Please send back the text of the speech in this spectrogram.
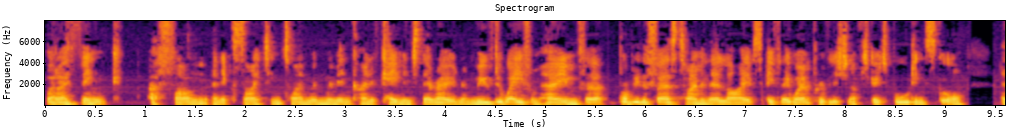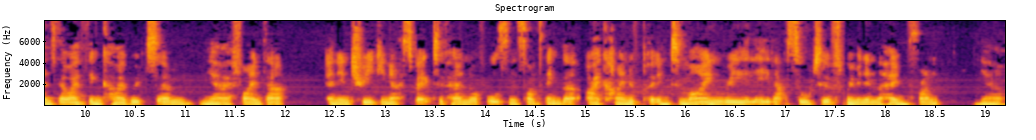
but I think a fun and exciting time when women kind of came into their own and moved away from home for probably the first time in their lives if they weren't privileged enough to go to boarding school. And so I think I would, um, yeah, I find that an intriguing aspect of her novels and something that I kind of put into mine, really, that sort of women in the home front. Yeah.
